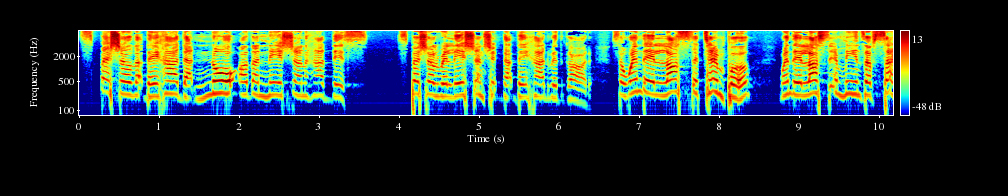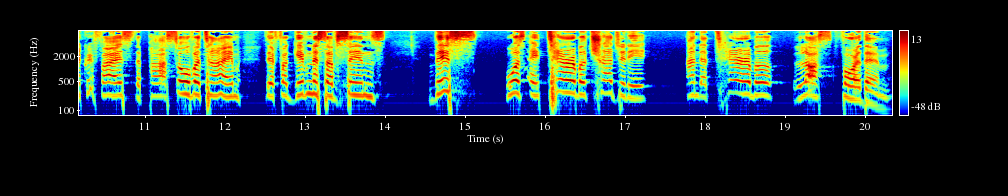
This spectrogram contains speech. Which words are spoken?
special that they had that no other nation had this special relationship that they had with God. So when they lost the temple, when they lost their means of sacrifice, the Passover time, their forgiveness of sins, this was a terrible tragedy and a terrible loss for them.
